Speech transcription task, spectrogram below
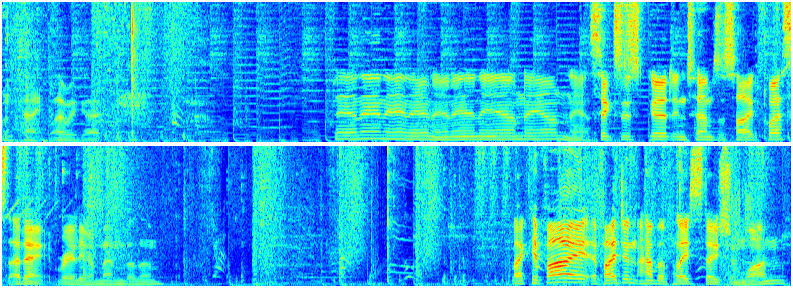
okay, there we go. Six is good in terms of side quests. I don't really remember them. Like if I if I didn't have a PlayStation 1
